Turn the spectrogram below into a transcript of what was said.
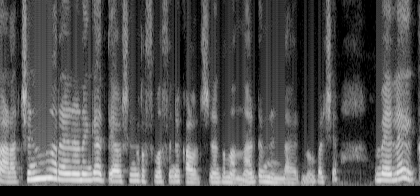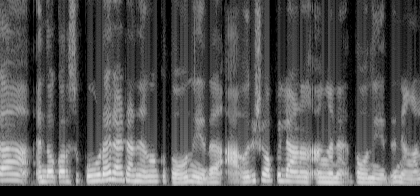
കളക്ഷൻ എന്ന് പറയാനാണെങ്കിൽ അത്യാവശ്യം ക്രിസ്മസിന്റെ കളക്ഷനൊക്കെ നന്നായിട്ട് തന്നെ ഉണ്ടായിരുന്നു. പക്ഷെ വിലയൊക്കെ എന്തോ കുറച്ച് കൂടുതലായിട്ടാണ് ഞങ്ങൾക്ക് തോന്നിയത്. ആ ഒരു ഷോപ്പിലാണ് അങ്ങനെ തോന്നിയത് ഞങ്ങൾ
